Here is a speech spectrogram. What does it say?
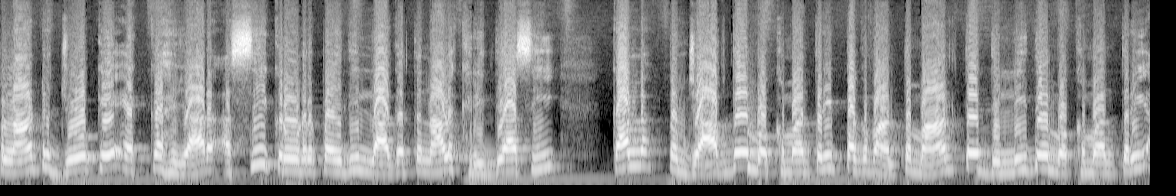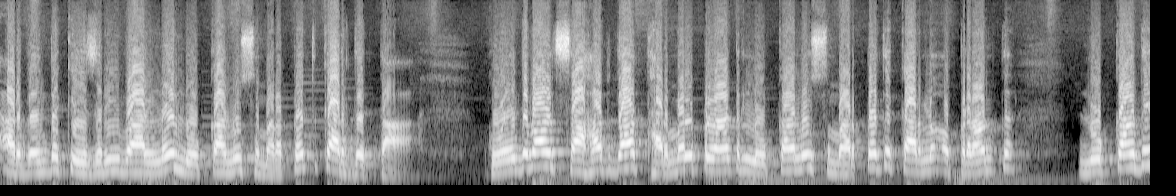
ਪਲਾਂਟ ਜੋ ਕਿ 1080 ਕਰੋੜ ਰੁਪਏ ਦੀ ਲਾਗਤ ਨਾਲ ਖਰੀਦਿਆ ਸੀ ਕੱਲ ਪੰਜਾਬ ਦੇ ਮੁੱਖ ਮੰਤਰੀ ਭਗਵੰਤ ਮਾਨ ਤੇ ਦਿੱਲੀ ਦੇ ਮੁੱਖ ਮੰਤਰੀ ਅਰਵਿੰਦ ਕੇਜਰੀਵਾਲ ਨੇ ਲੋਕਾਂ ਨੂੰ ਸਮਰਪਿਤ ਕਰ ਦਿੱਤਾ ਗੋਇੰਦਵਾਲ ਸਾਹਿਬ ਦਾ ਥਰਮਲ ਪਲਾਂਟ ਲੋਕਾਂ ਨੂੰ ਸਮਰਪਿਤ ਕਰਨ ਉਪਰੰਤ ਲੋਕਾਂ ਦੇ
